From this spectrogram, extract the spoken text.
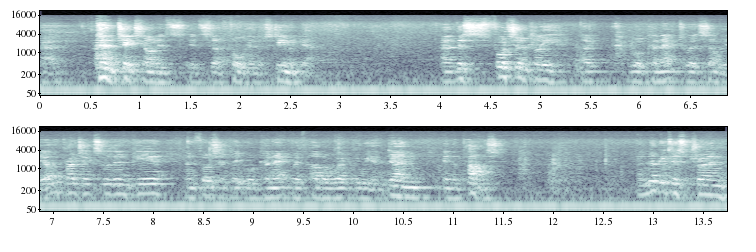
uh, takes on its, its uh, full head of steam again. Uh, this fortunately uh, will connect with some of the other projects within PEER, and fortunately it will connect with other work that we have done in the past. And let me just try and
